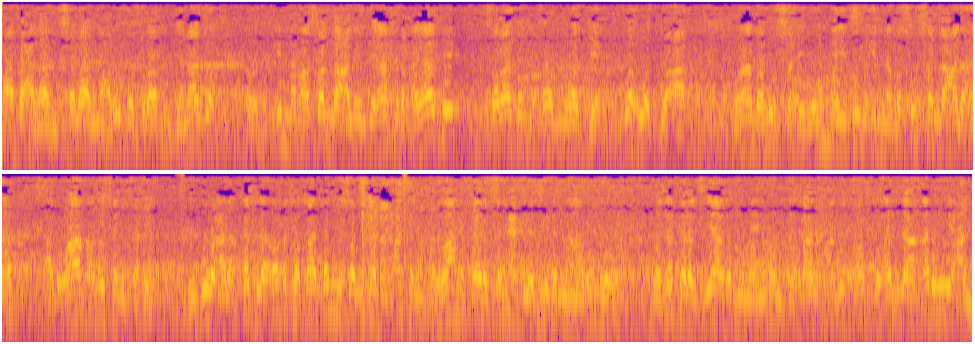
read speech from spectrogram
ما فعل هذه الصلاة المعروفة صلاة الجنازة ابدا. إنما صلى عليه في آخر حياته صلاة المودع وهو الدعاء. وهذا هو الصحيح. وهم يقولوا إن الرسول صلى على هذا وهذا ليس بصحيح. يقول على قتل أحد فقال لم يصلي بن حسن الحلواني قال سمعت يزيد بن هارون وذكر زياد بن ميمون. فقال حدثت ان لا أروي عنه.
